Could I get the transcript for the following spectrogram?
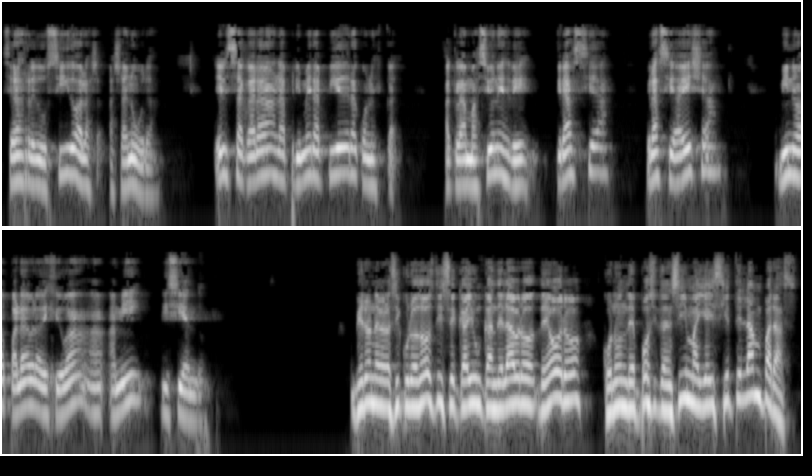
serás reducido a la llanura. Él sacará la primera piedra con aclamaciones de gracia, gracia a ella. Vino a palabra de Jehová a, mí diciendo. Vieron el versículo 2, dice que hay un candelabro de oro con un depósito encima y hay siete lámparas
